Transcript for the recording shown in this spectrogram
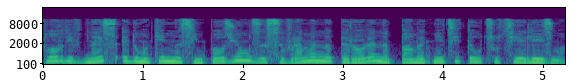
Пловдив днес е домакин на симпозиум за съвременната роля на паметниците от социализма.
